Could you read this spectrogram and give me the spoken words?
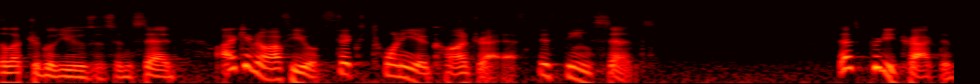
electrical users and said, I can offer you a fixed 20-year contract at 15 cents. That's pretty attractive.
